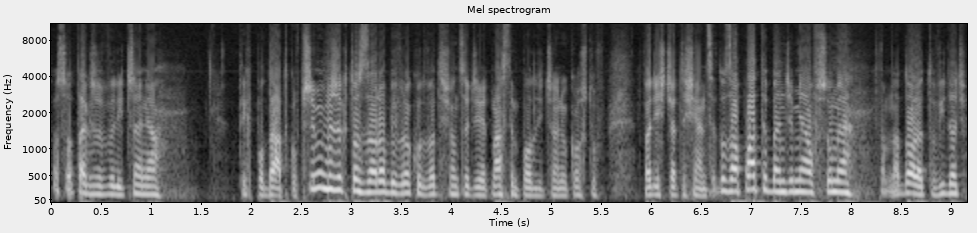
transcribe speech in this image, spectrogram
To są także wyliczenia tych podatków. Przyjmijmy, że ktoś zarobi w roku 2019 po odliczeniu kosztów 20 tysięcy. Do zapłaty będzie miał w sumie, tam na dole to widać,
